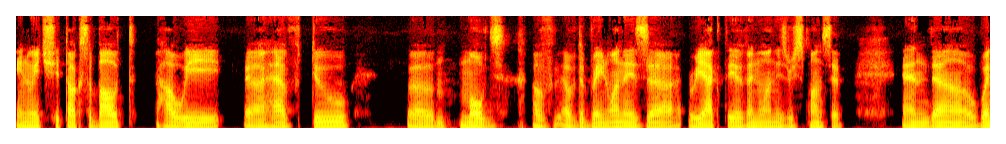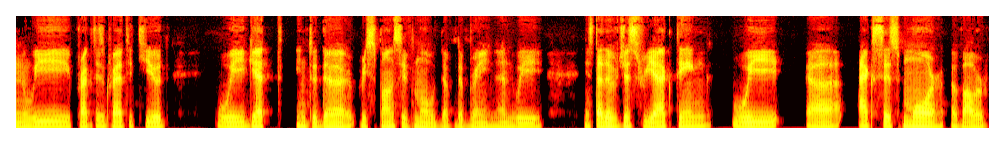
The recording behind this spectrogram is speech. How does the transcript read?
in which he talks about how we uh, have two um, modes of of the brain. One is uh, reactive, and one is responsive. And when we practice gratitude, we get into the responsive mode of the brain, and we instead of just reacting, we uh, access more of our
